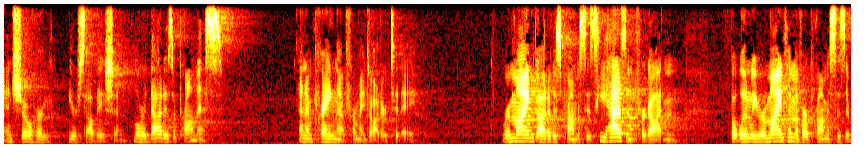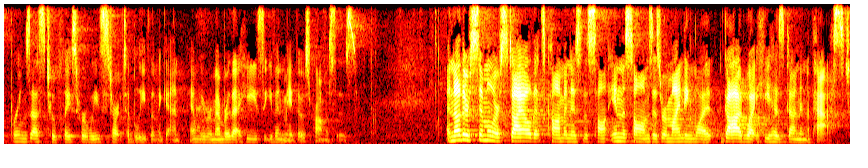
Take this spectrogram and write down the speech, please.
and show her your salvation. Lord, that is a promise. And I'm praying that for my daughter today. Remind God of his promises. He hasn't forgotten. But when we remind him of our promises, it brings us to a place where we start to believe them again, and we remember that he's even made those promises. Another similar style that's common is the, in the Psalms is reminding what God what he has done in the past.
